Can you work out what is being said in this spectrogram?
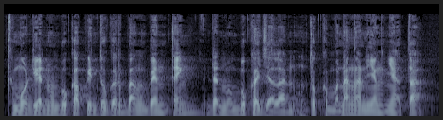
kemudian membuka pintu gerbang benteng dan membuka jalan untuk kemenangan yang nyata.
